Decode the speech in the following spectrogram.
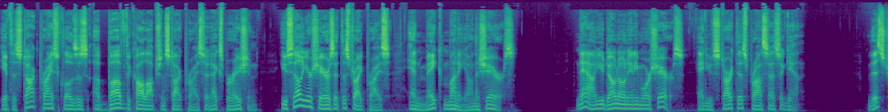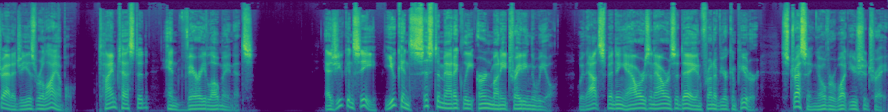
If the strike price closes above the call option stock price at expiration, you sell your shares at the strike price and make money on the shares. Now you don't own any more shares, and you start this process again. This strategy is reliable, time tested, and very low maintenance. As you can see, you can systematically earn money trading the wheel without spending hours and hours a day in front of your computer stressing over what you should trade.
